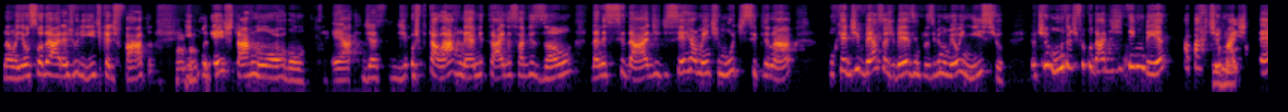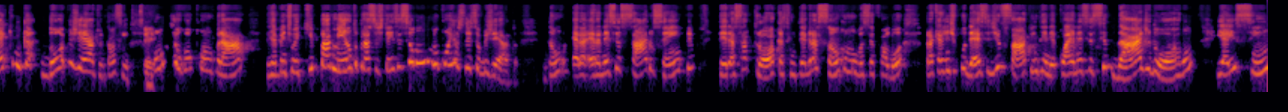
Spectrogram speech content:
Não, eu sou da área jurídica, de fato, uhum. e poder estar num órgão é, de, de, hospitalar né, me traz essa visão da necessidade de ser realmente multidisciplinar, porque diversas vezes, inclusive no meu início, eu tinha muita dificuldade de entender a partir uhum. mais técnica do objeto. Então, assim, Sim. como que eu vou comprar de repente, um equipamento para assistência se eu não, não, conheço desse objeto. Então, era, era necessário sempre ter essa troca, essa integração, como você falou, para que a gente pudesse, de fato, entender qual é a necessidade do órgão e aí sim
